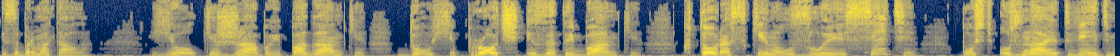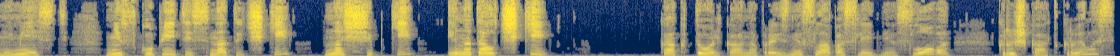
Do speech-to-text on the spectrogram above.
и забормотала. «Елки, жабы и поганки, духи, прочь из этой банки! Кто раскинул злые сети, пусть узнает ведьмы месть! Не скупитесь на тычки, на щипки и на толчки!» Как только она произнесла последнее слово, крышка открылась,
